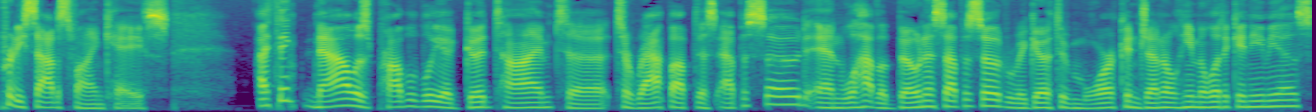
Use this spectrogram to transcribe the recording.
pretty satisfying case. I think now is probably a good time to to wrap up this episode, and we'll have a bonus episode where we go through more congenital hemolytic anemias.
